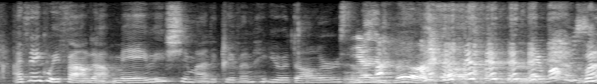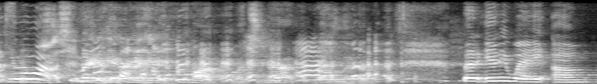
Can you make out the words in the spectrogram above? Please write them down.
I think we found out maybe she might have given you a dollar or something. Yeah. Hey, no, Hey, what was she Once in a while, she might hey, have given. hey, hey, come on. Let's not go there. But anyway, um,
